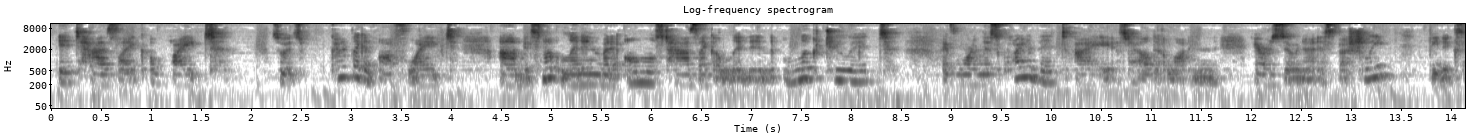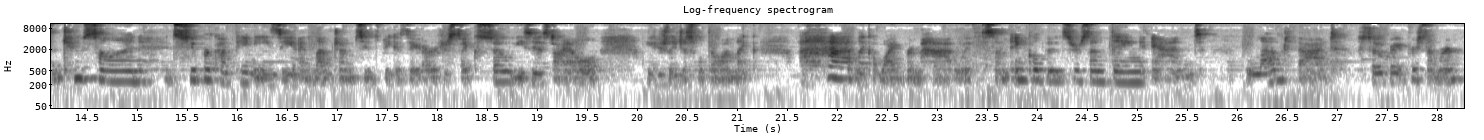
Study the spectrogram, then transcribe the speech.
It has like a white, so it's kind of like an off-white. Um, it's not linen, but it almost has like a linen look to it. I've worn this quite a bit. I styled it a lot in Arizona, especially. Phoenix and Tucson. It's super comfy and easy. I love jumpsuits because they are just like so easy to style. I usually just will throw on like a hat, like a wide brim hat with some ankle boots or something and loved that. So great for summer.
